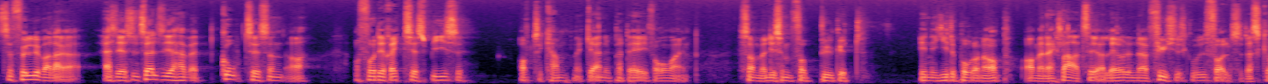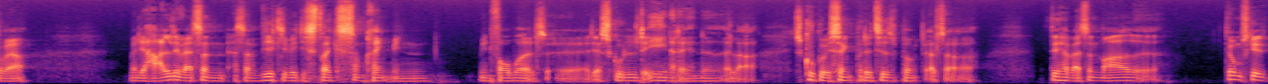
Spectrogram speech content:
selvfølgelig var der, altså jeg synes altid, jeg har været god til sådan at, at få det rigtigt at spise op til kampen, gerne et par dage i forvejen, så man ligesom får bygget energidepoterne op, og man er klar til at lave den der fysiske udfoldelse, der skal være. Men jeg har aldrig været sådan altså virkelig, virkelig striks omkring min, min forberedelse, øh, at jeg skulle det ene og det andet, eller skulle gå i seng på det tidspunkt. Altså, det har været sådan meget... Øh, det var måske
